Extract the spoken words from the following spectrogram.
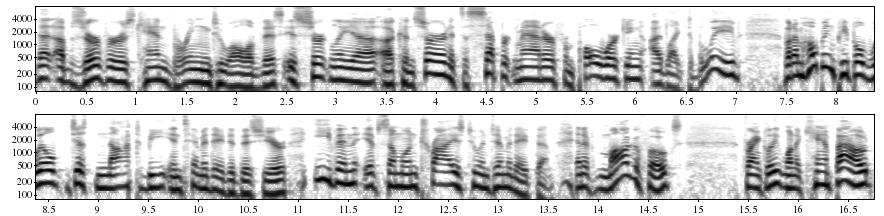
that observers can bring to all of this is certainly a, a concern. It's a separate matter from poll working. I'd like to believe, but I'm hoping people will just not be intimidated this year, even if someone tries to intimidate them. And if MAGA folks frankly, want to camp out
